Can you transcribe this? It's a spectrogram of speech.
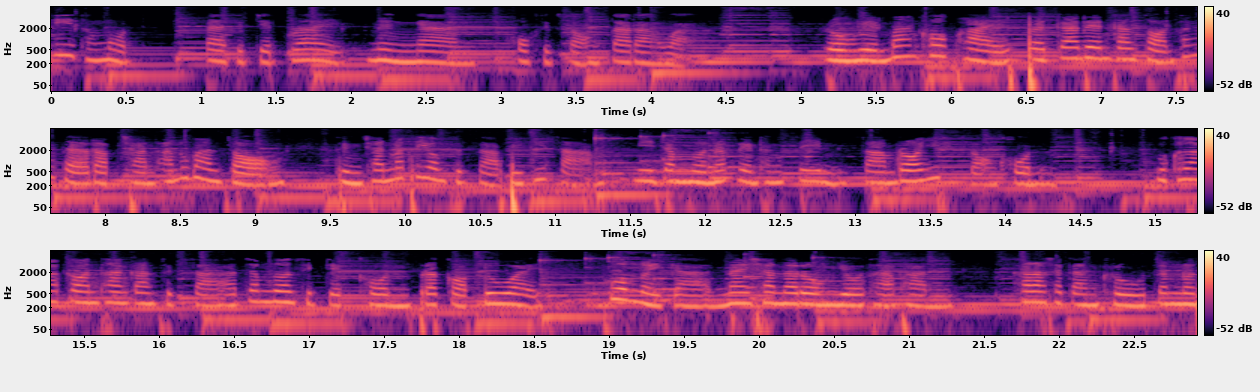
ที่ทั้งหมด 87 ไร่ 1 งาน 62 ตารางวา โรงเรียนบ้านโคกไผ่เปิดการเรียนการสอนตั้งแต่ระดับชั้นอนุบาล 2 ถึงชั้นมัธยมศึกษาปีที่ 3 มีจำนวนนักเรียนทั้งสิ้น 322 คน บุคลากรทางการศึกษาจำนวน 17 คนประกอบด้วย ผู้อำนวยการนายชนรงค์โยธาพันธ์ข้าราชการครูจำนวน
